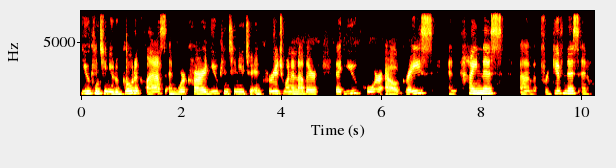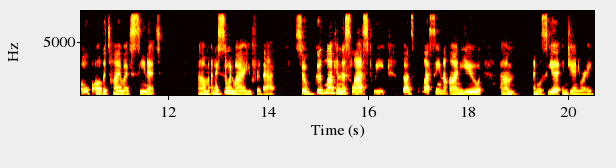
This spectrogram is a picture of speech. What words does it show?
you continue to go to class and work hard, you continue to encourage one another, that you pour out grace and kindness, um, forgiveness, and hope all the time. I've seen it. Um, and I so admire you for that. So good luck in this last week. God's blessing on you. Um, and we'll see you in January.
